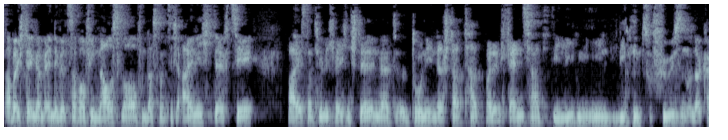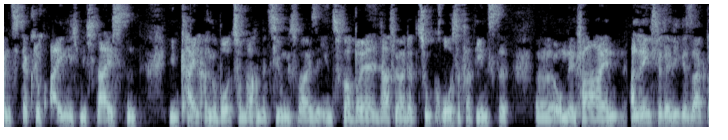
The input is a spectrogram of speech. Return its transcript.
Aber ich denke, am Ende wird es darauf hinauslaufen, dass man sich einigt. Der FC weiß natürlich, welchen Stellenwert Toni in der Stadt hat, bei den Fans hat. Die lieben ihn, die liegen ihm zu Füßen und da kann es der Club eigentlich nicht leisten, ihm kein Angebot zu machen, beziehungsweise ihn zu verbrellen. Dafür hat er zu große Verdienste äh, um den Verein. Allerdings wird er, wie gesagt,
